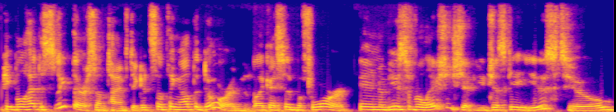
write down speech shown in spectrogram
People had to sleep there sometimes to get something out the door. And like I said before, in an abusive relationship, you just get used to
